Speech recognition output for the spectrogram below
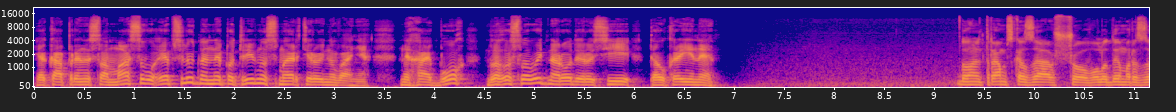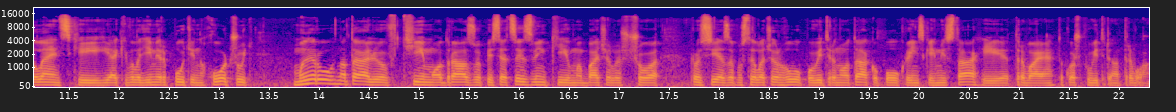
яка принесла масову і абсолютно непотрібну смерть і руйнування. Нехай Бог благословить народи Росії та України. Дональд Трамп сказав, що Володимир Зеленський, як і Володимир Путін, хочуть миру Наталю. Втім, одразу після цих дзвінків ми бачили, що Росія запустила чергову повітряну атаку по українських містах і триває також повітряна тривога.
